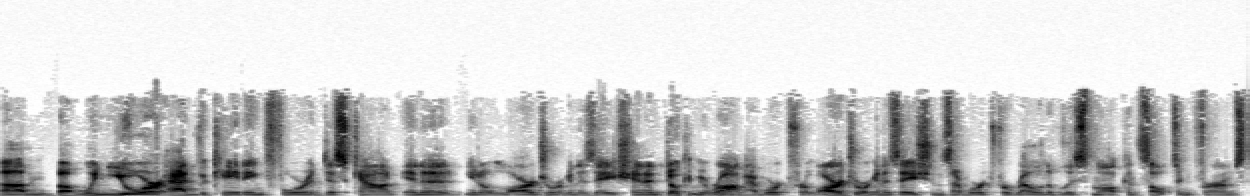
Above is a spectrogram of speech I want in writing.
Um, but when you're advocating for a discount in a, you know, large organization, and don't get me wrong, I've worked for large organizations, I've worked for relatively small consulting firms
